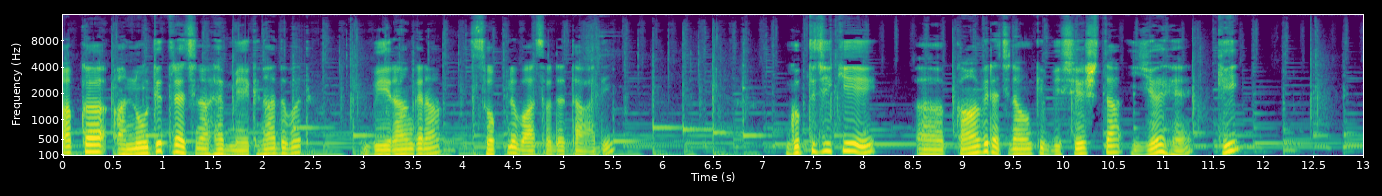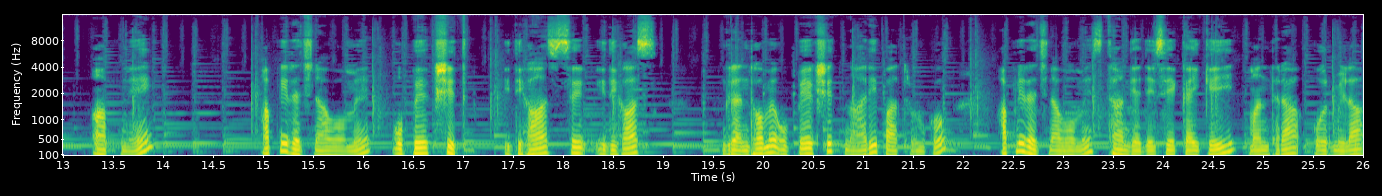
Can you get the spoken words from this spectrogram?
आपका अनुदित रचना है मेघनादवत, वीरांगना, स्वप्न वासवदत्ता आदि। गुप्त जी की काव्य रचनाओं की विशेषता यह है कि आपने अपनी रचनाओं में उपेक्षित इतिहास से, इतिहास ग्रंथों में उपेक्षित नारी पात्रों को अपनी रचनाओं में स्थान दिया। जैसे कैकेयी, मंथरा, उर्मिला,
